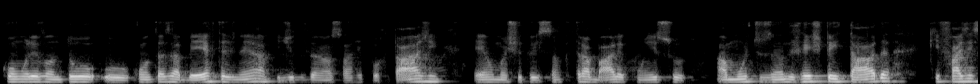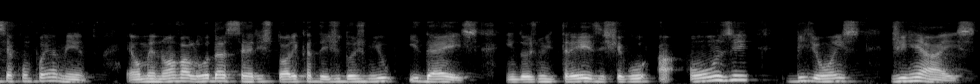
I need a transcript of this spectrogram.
como levantou o Contas Abertas, né, a pedido da nossa reportagem, é uma instituição que trabalha com isso há muitos anos, respeitada, que faz esse acompanhamento. É o menor valor da série histórica desde 2010. Em 2013 chegou a 11 bilhões de reais,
